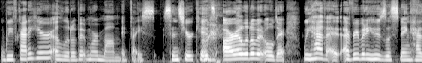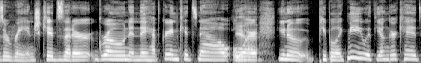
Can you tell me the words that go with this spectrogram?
we've got to hear a little bit more mom advice since your kids are a little bit older. We have everybody who's listening has a range kids that are grown and they have grandkids now, or, Yeah. you know, people like me with younger kids.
